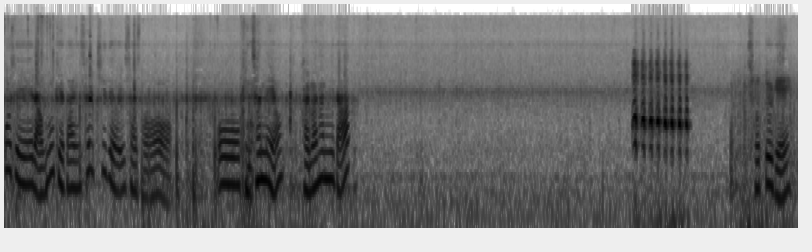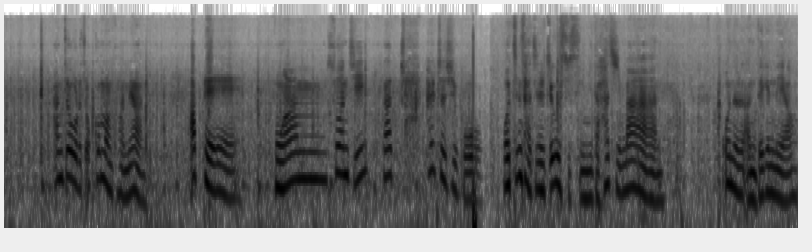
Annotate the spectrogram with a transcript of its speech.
곳곳에 나무 계단이 설치되어 있어서 어, 괜찮네요. 갈만합니다. 저쪽에 안쪽으로 조금만 가면 앞에 봉암 수원지가 쫙 펼쳐지고 멋진 사진을 찍을 수 있습니다. 하지만 오늘은 안 되겠네요.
